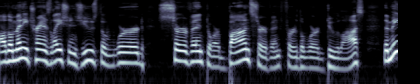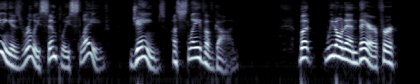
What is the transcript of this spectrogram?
Although many translations use the word servant or bondservant for the word doulos, the meaning is really simply slave. James, a slave of God. But we don't end there. For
